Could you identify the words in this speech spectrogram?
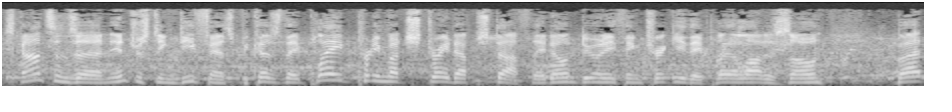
Wisconsin's an interesting defense because they play pretty much straight up stuff. They don't do anything tricky. They play a lot of zone, but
